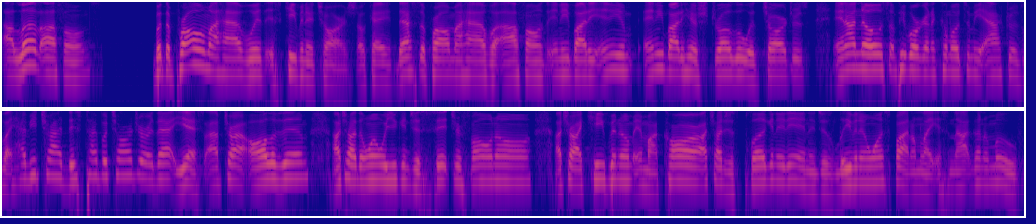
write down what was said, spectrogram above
I love iPhones. But the problem I have with is keeping it charged, okay? That's the problem I have with iPhones. Anybody any anybody here struggle with chargers? And I know some people are to come up to me afterwards like, "Have you tried this type of charger or that?" Yes, I've tried all of them. I tried the one where you can just sit your phone on. I tried keeping them in my car. I tried just plugging it in and just leaving it in one spot. I'm like, "It's not to move."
